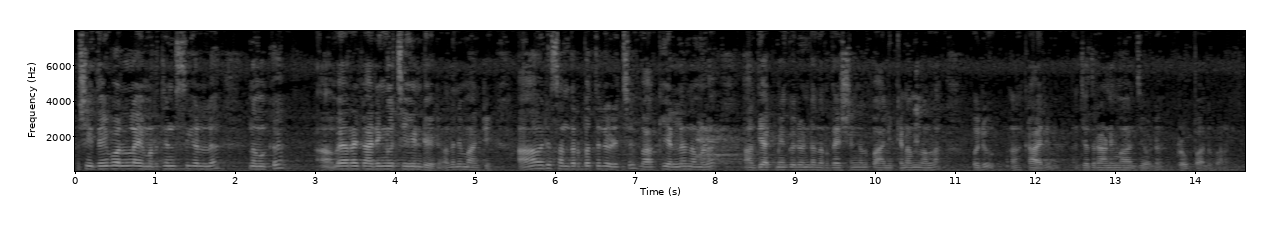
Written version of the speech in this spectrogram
പക്ഷെ ഇതേപോലുള്ള എമർജൻസികളിൽ നമുക്ക് വേറെ കാര്യങ്ങൾ ചെയ്യേണ്ടി വരും. അതിനെ മാറ്റി. ആ ഒരു സന്ദർഭത്തിലൊഴിച്ച് ബാക്കിയെല്ലാം നമ്മൾ ആധ്യാത്മിക ഗുരുവിന്റെ നിർദ്ദേശങ്ങൾ പാലിക്കണം എന്നുള്ള ഒരു കാര്യം ചതുരാണി മാജിയോട് പ്രഭുപാദ് പറഞ്ഞു.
